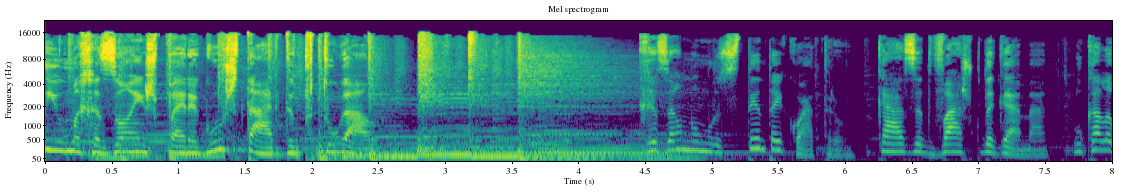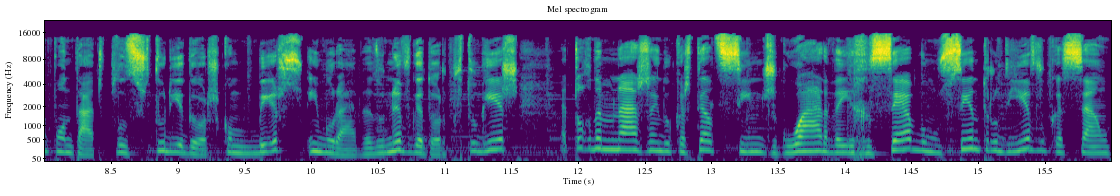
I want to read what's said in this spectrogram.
Mil e uma razões para gostar de Portugal. Razão número 74. Casa de Vasco da Gama. Local apontado pelos historiadores como berço e morada do navegador português, a Torre da Homenagem do Castelo de Sines guarda e recebe um centro de evocação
